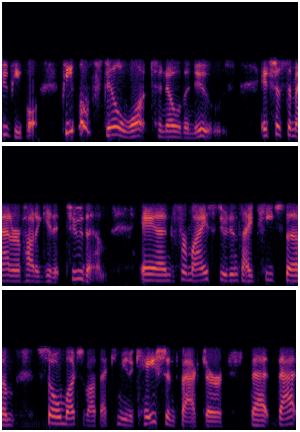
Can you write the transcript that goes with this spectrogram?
to people. People still want to know the news. It's just a matter of how to get it to them. And for my students, I teach them so much about that communication factor that that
